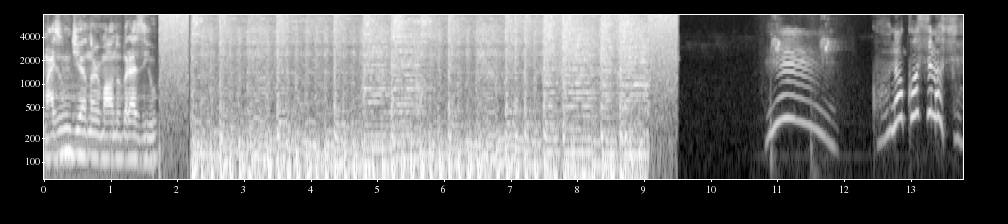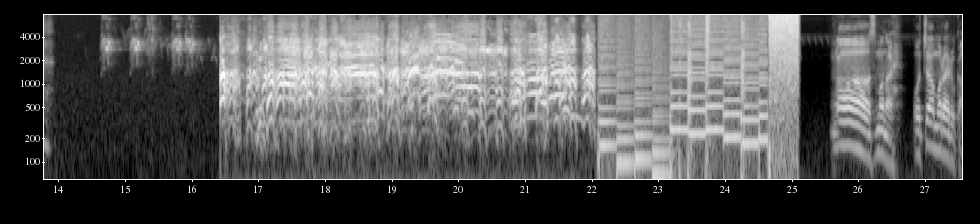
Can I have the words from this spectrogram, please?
Mais um dia normal no Brasil. Hmm, このコスモスああすまないお茶もらえるか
